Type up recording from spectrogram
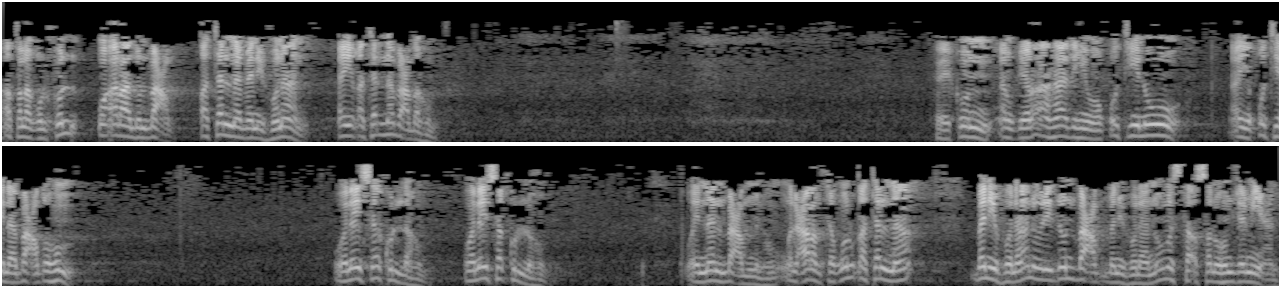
أطلقوا الكل وأرادوا البعض. قتلنا بني فلان. أي قتلنا بعضهم. فيكون القراءة هذه وقتلوا أي قتل بعضهم. وليس كلهم. وليس كلهم. وإن البعض منهم. والعرب تقول قتلنا بني فلان يريدون بعض بني فلان وما استأصلوهم جميعا.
